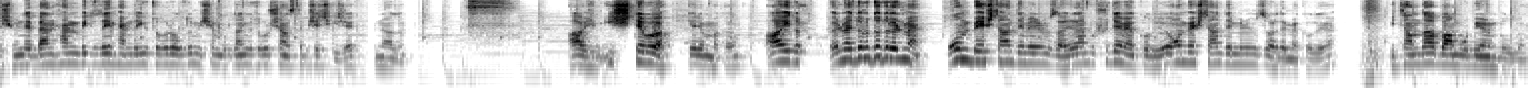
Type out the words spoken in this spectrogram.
Şimdi ben hem videodayım hem de YouTuber olduğum için buradan YouTuber şanslı bir şey çıkacak. Bunu alın. Abicim işte bu. Gelin bakalım. Ay dur. Ölme dur dur dur ölme. 15 tane demirimiz var. Yani bu şu demek oluyor. 15 tane demirimiz var demek oluyor. Bir tane daha bambu biyom buldum.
